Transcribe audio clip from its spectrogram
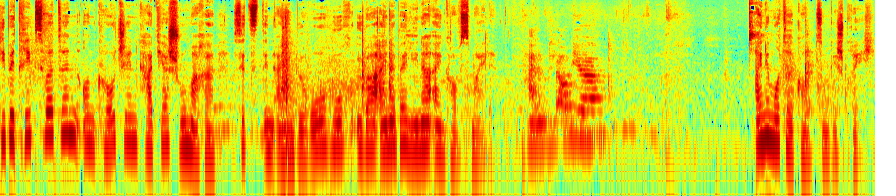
Die Betriebswirtin und Coachin Katja Schumacher sitzt in einem Büro hoch über einer Berliner Einkaufsmeile. Hallo Claudia. Eine Mutter kommt zum Gespräch.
